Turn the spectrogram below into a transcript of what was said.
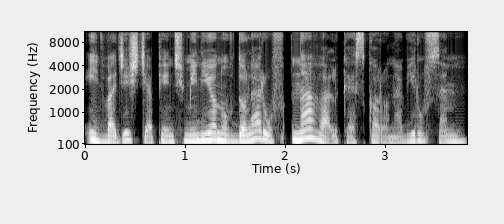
i 25 milionów dolarów na walkę z koronawirusem.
